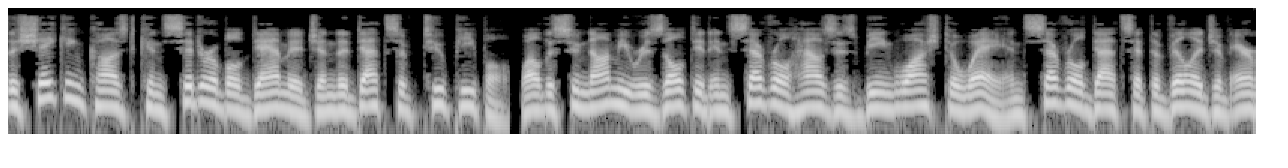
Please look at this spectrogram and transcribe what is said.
The shaking caused considerable damage and the deaths of two people, while the tsunami resulted in several houses being washed away and several deaths at the village of Air.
